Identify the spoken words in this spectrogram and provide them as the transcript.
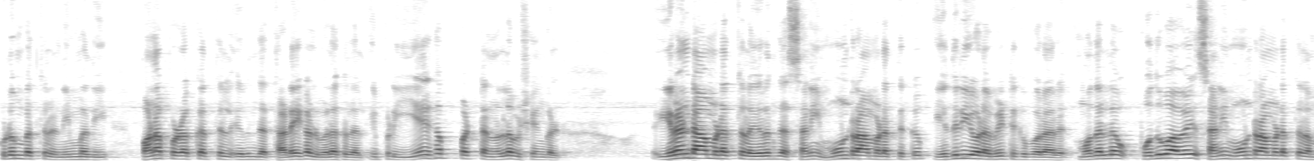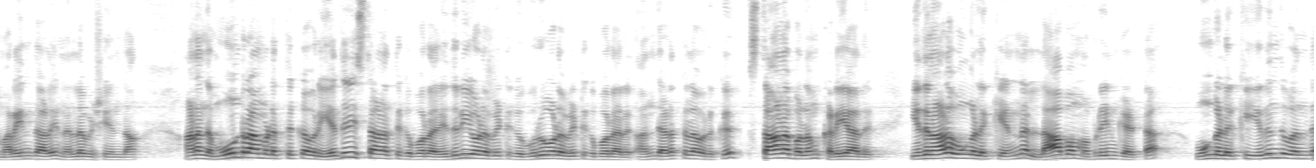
குடும்பத்தில் நிம்மதி பணப்புழக்கத்தில் இருந்த தடைகள் விலகுதல் இப்படி ஏகப்பட்ட நல்ல விஷயங்கள். இரண்டாம் இடத்துல இருந்த சனி மூன்றாம் இடத்துக்கு எதிரியோட வீட்டுக்கு போகிறாரு முதல்ல பொதுவாகவே சனி மூன்றாம் இடத்துல மறைந்தாலே நல்ல விஷயந்தான் ஆனால் அந்த மூன்றாம் இடத்துக்கு அவர் எதிரி ஸ்தானத்துக்கு போகிறார் எதிரியோட வீட்டுக்கு குருவோட வீட்டுக்கு போகிறாரு அந்த இடத்துல அவருக்கு ஸ்தான பலம் கிடையாது. இதனால் உங்களுக்கு என்ன லாபம் அப்படின்னு கேட்டால் உங்களுக்கு இருந்து வந்த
